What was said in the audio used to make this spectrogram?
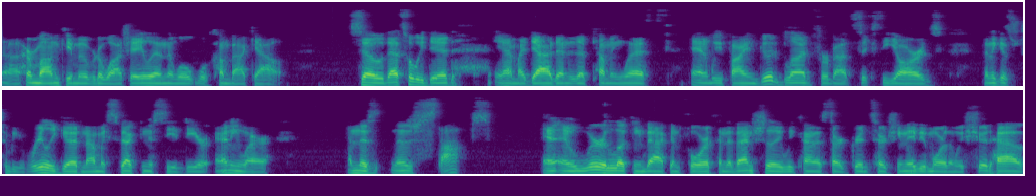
uh, her mom came over to watch Ayla, and then we'll we'll come back out. So that's what we did, and my dad ended up coming with, and we find good blood for about 60 yards. Then it gets to be really good, and I'm expecting to see a deer anywhere. And there's, then it just stops. And, and we're looking back and forth, and eventually we kind of start grid searching, maybe more than we should have.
